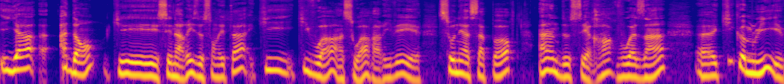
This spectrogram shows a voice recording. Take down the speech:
il y a Adam, qui est scénariste de son état, qui, voit un soir arriver, sonner à sa porte, un de ses rares voisins, euh, qui, comme lui,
